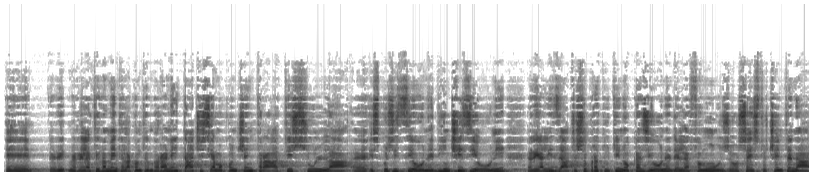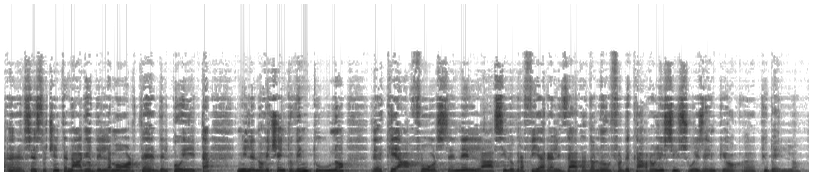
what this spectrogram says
Eh, relativamente alla contemporaneità ci siamo concentrati sulla eh, esposizione di incisioni realizzate soprattutto in occasione del famoso sesto centenario, eh, sesto centenario della morte del poeta 1921 eh, che ha forse nella silografia realizzata da Lolfo De Carolis il suo esempio eh, più bello.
